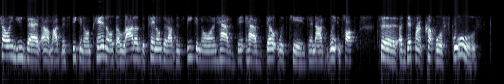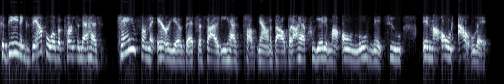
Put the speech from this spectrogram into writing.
telling you that um, I've been speaking on panels, a lot of the panels that I've been speaking on have been, have dealt with kids, and I've went and talked to a different couple of schools to be an example of a person that has came from an area that society has talked down about, but I have created my own movement to, in my own outlet,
